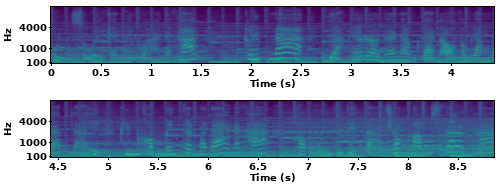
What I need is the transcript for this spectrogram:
หุ่นสวยกันดีกว่านะคะคลิปหน้าอยากให้เราแนะนำการออกกำลังแบบไหน พิมพ์คอมเมนต์กันมาได้นะคะ ขอบคุณที่ติดตามช่องมัมสเตอร์ค่ะ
